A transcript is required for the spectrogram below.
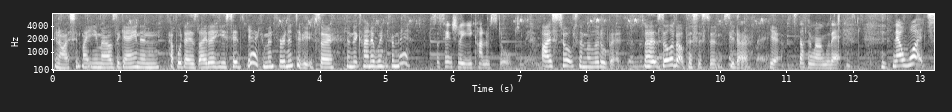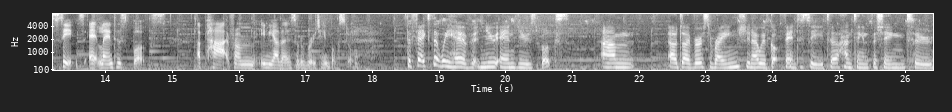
you know, I sent my emails again and a couple of days later he said, yeah, come in for an interview. So, and it kind of went from there. So essentially you kind of stalked them. I stalked them a little bit. No, it's all about persistence, you know. Yeah. There's nothing wrong with that. now what sets Atlantis Books apart from any other sort of routine bookstore? The fact that we have new and used books, um, our diverse range. You know, we've got fantasy to hunting and fishing to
